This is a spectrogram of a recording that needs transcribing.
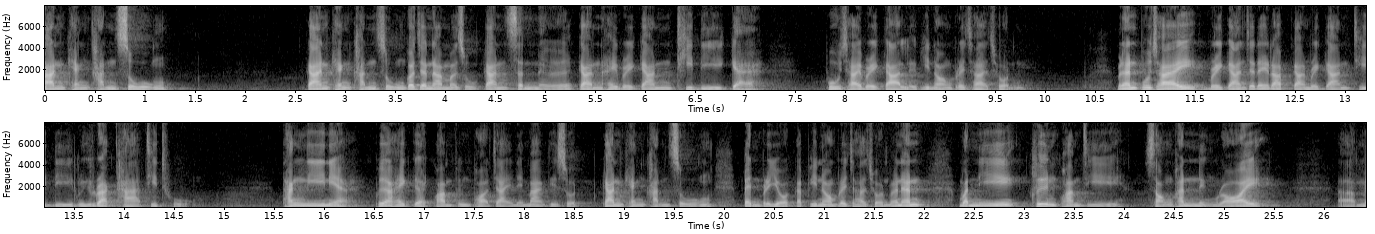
การแข่งขันสูง การแข่งขันสูงก็จะนำมาสู่การเสนอการให้บริการที่ดีแก่ผู้ใช้บริการหรือพี่น้องประชาชนเพราะฉะนั้นผู้ใช้บริการจะได้รับการบริการที่ดีหรือราคาที่ถูก ทั้งนี้เนี่ยเพื่อให้เกิดความพึงพอใจได้มากที่สุด การแข่งขันสูงเป็นประโยชน์กับพี่น้องประชาชน เพราะนั้นวันนี้คลื่นความถี่ 2,100เม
